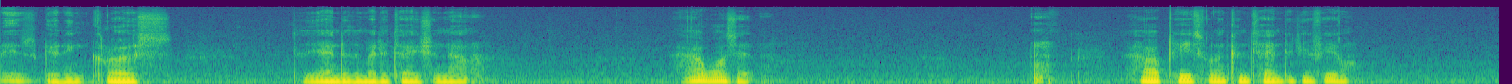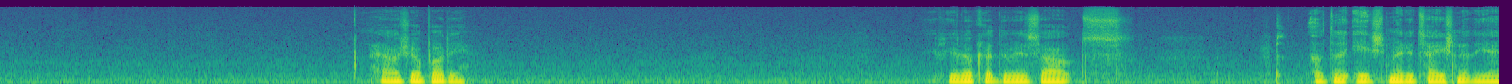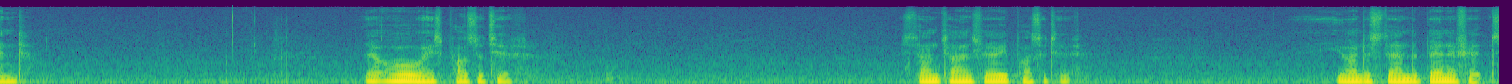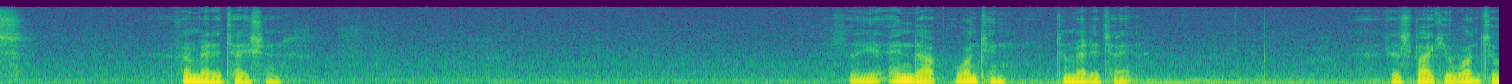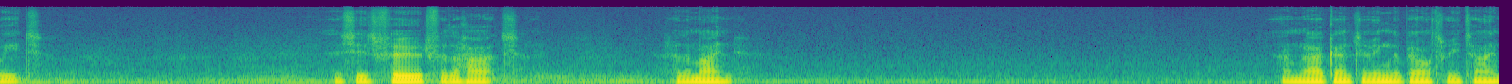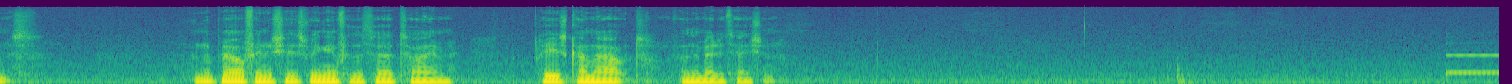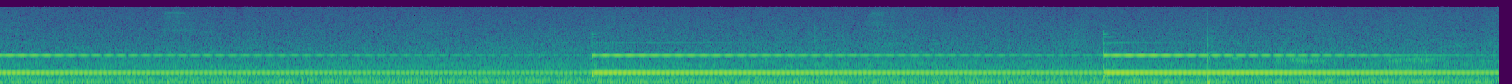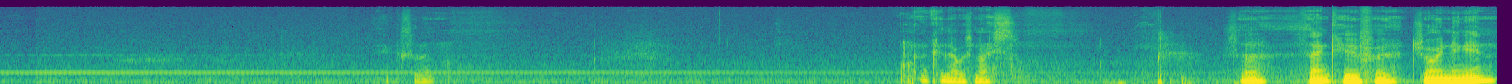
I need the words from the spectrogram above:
It is getting close to the end of the meditation now. How was it? How peaceful and content did you feel? How's your body? If you look at the results of the each meditation at the end, they're always positive. Sometimes very positive you understand the benefits from meditation. So you end up wanting to meditate, just like you want to eat. This is food for the heart, for the mind. I'm now going to ring the bell three times. When the bell finishes ringing for the third time, please come out from the meditation. Excellent. Okay, that was nice. So, thank you for joining in.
